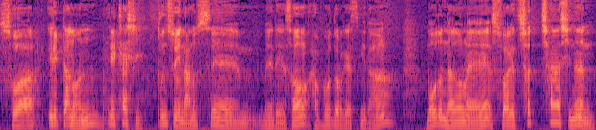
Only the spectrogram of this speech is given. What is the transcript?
수학 1단원 1차시 분수의 나눗셈에 대해서 해보도록 하겠습니다. 모든 단원의 수학의 첫 차시는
